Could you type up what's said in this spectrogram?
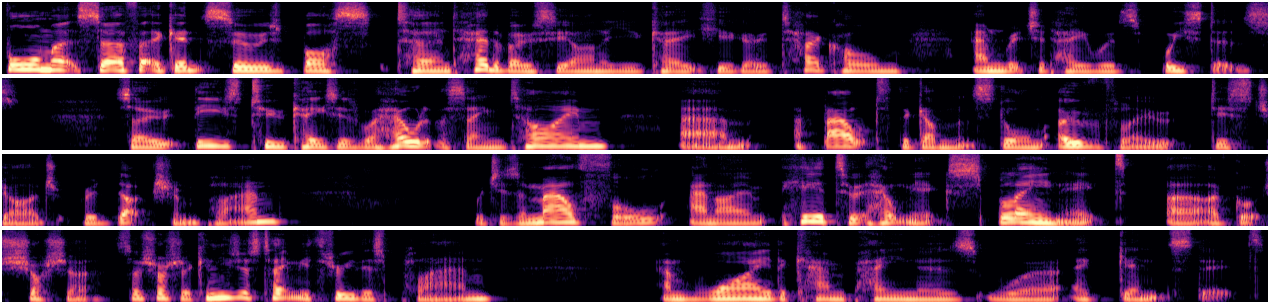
former Surfer Against Sewage boss turned head of Oceana UK, Hugo Tagholm, and Richard Hayward's Oysters. So these two cases were held at the same time um, about the government storm overflow discharge reduction plan, which is a mouthful, and I'm here to help me explain it uh, I've got Shosha. So, Shosha, can you just take me through this plan and why the campaigners were against it?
